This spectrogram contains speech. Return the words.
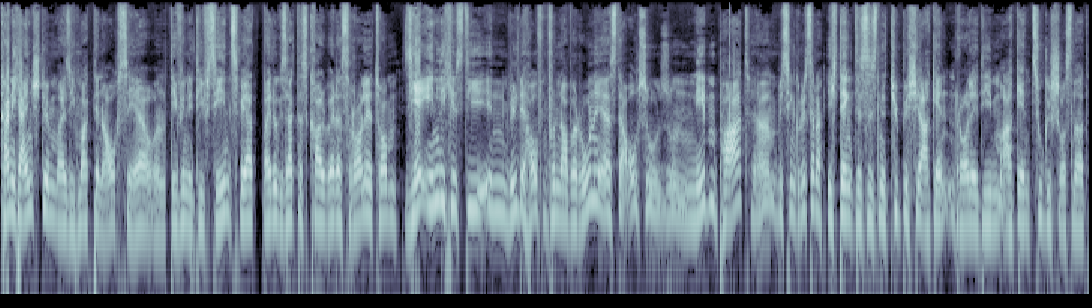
Kann ich einstimmen, also ich mag den auch sehr und definitiv sehenswert, weil du gesagt hast, Carl Weathers Rolle, Tom, sehr ähnlich ist die in Wilde Haufen von Navarone. Er ist da auch so, so ein Nebenpart, ja, ein bisschen größerer. Ich denke, das ist eine typische Agentenrolle, die ihm Agent zugeschossen hat.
